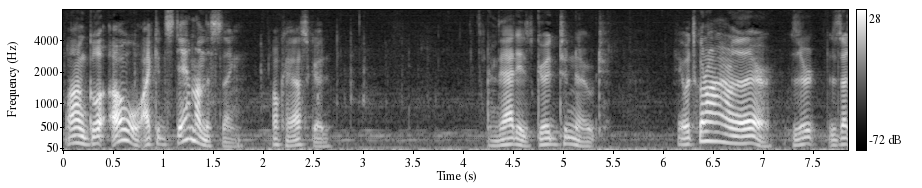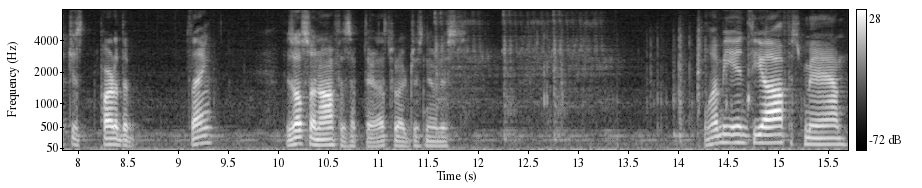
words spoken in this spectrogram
Well, I'm gl- oh, I can stand on this thing. Okay, that's good. And that is good to note. Hey, what's going on over there? Is there is that just part of the thing? There's also an office up there. That's what I've just noticed. Let me into the office, man.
